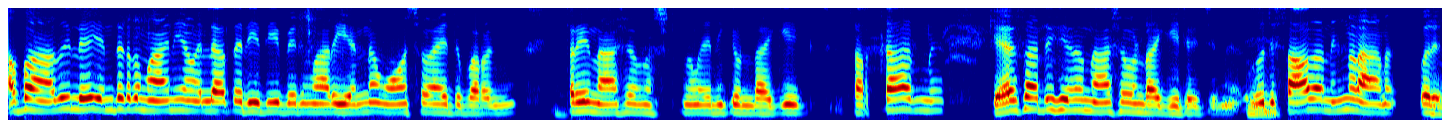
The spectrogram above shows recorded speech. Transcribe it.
അപ്പൊ അതിൽ എന്റെ അടുത്ത് മാന്യമല്ലാത്ത രീതിയിൽ പെരുമാറി എന്നെ മോശമായിട്ട് പറഞ്ഞു. ഇത്രയും നാശനഷ്ടങ്ങൾ എനിക്കുണ്ടാക്കി. സർക്കാരിന് K S R T C നാശം ഉണ്ടാക്കിയിട്ട് വെച്ചിരുന്നു. ഒരു സാധാ നിങ്ങളാണ് ഒരു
